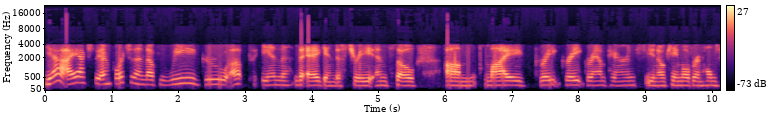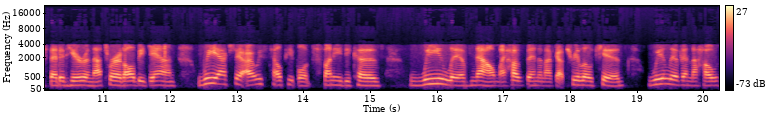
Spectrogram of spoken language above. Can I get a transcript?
Yeah, I actually, I'm fortunate enough. We grew up in the ag industry. And so um, my great great grandparents, you know, came over and homesteaded here, and that's where it all began. We actually, I always tell people it's funny because we live now, my husband and I've got three little kids. We live in the house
